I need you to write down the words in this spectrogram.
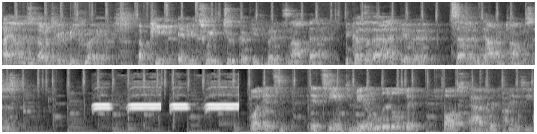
I honestly thought it was gonna be like a peep in between two cookies, but it's not that. Because of that, I'd give it seven doubting Thomases. But it's it seemed to be a little bit false advertising.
